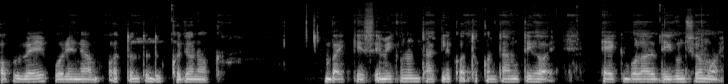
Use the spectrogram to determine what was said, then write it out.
অপব্যয়ের পরিণাম অত্যন্ত দুঃখজনক। বাক্যে সেমিকোলন থাকলে কতক্ষণ থামতে হয়? এক, বলার দ্বিগুণ সময়।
